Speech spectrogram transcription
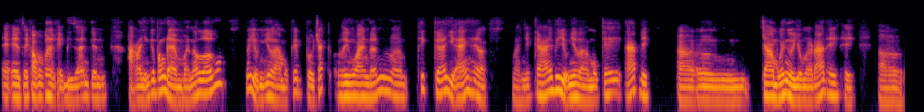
Em, em sẽ không có thực hiện design thinking hoặc là những cái vấn đề mà nó lớn. Ví dụ như là một cái project liên quan đến ờ, thiết kế dự án hay là làm những cái ví dụ như là một cái app đi uh, cho một cái người dùng nào đó đi thì uh,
